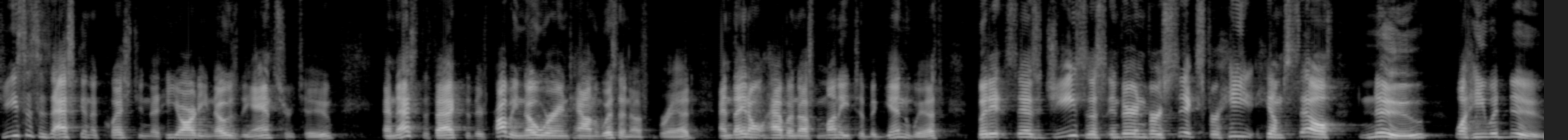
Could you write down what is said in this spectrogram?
Jesus is asking a question that he already knows the answer to, and that's the fact that there's probably nowhere in town with enough bread, and they don't have enough money to begin with. But it says Jesus, in there in verse 6, for he himself knew what he would do.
